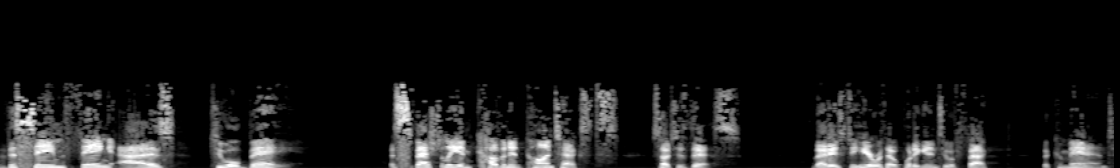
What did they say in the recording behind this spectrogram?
the same thing as to obey. Especially in covenant contexts such as this. That is to hear without putting into effect. The command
